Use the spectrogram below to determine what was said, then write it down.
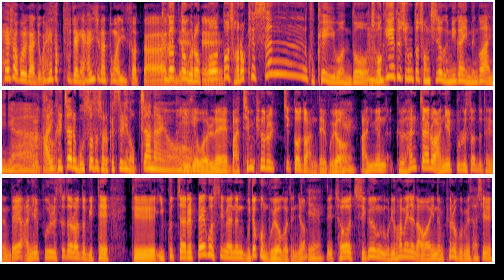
해석을 가지고 해석 투쟁이 한 시간 동안 있었다. 그것도 이제, 그렇고 예. 또 저렇게 쓴 국회의원도 음. 저기에도 지금 또 정치적 의미가 있는 거 아니냐. 그렇죠. 아니 글자를 못 써서 저렇게 쓸 리는 없잖아요. 이게 원래 마침표를 찍어도 안 되고요. 예. 아니면 그 한자로 안일부를 써도 되는데 안일부를 쓰더라도 밑에 그 입구자를 빼고 쓰면은 무조건 무효거든요. 예. 근데 저 지금 우리 화면에 나와 있는 표를 보면 사실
